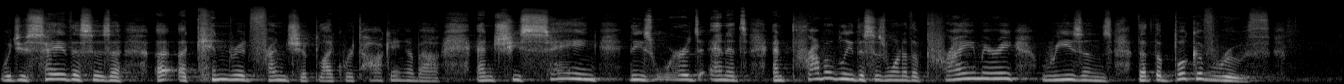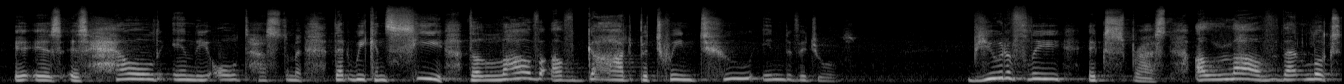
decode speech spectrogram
Would you say this is a, a, a, kindred friendship like we're talking about? And she's saying these words, and it's and probably this is one of the primary reasons that the book of Ruth is, is held in the Old Testament, that we can see the love of God between two individuals. Beautifully expressed, a love that looks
